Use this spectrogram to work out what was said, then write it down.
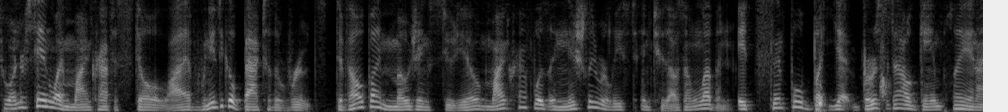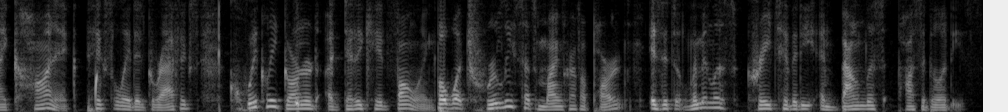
To understand why Minecraft is still alive, we need to go back to the roots. Developed by Mojang Studio, Minecraft was initially released in 2011. Its simple but yet versatile gameplay and iconic pixelated graphics quickly garnered a dedicated following. But what truly sets Minecraft apart is its limitless creativity and boundless possibilities.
